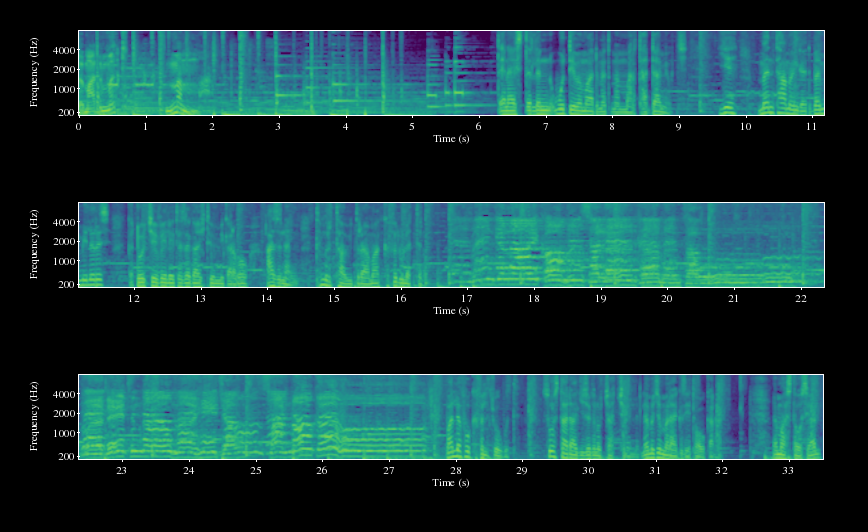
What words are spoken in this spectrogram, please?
በማድመጥ መማር። ጤና ይስጥልን ውድ በማድመጥ መማር ታዳሚዎች ይህ መንታ መንገድ በሚል ርዕስ ከዶቼ ቬለ ተዘጋጅቶ የሚቀርበው አዝናኝ ትምህርታዊ ድራማ ክፍል ሁለት ነው። መንገድ ላይ ቆምን ሳለን ከመንታው ወዴት ነው መሄጃውን ሳናውቀው? ባለፈው ክፍል ጭውውት ሶስት አዳጊ ጀግኖቻችንን ለመጀመሪያ ጊዜ ተዋውቀናል። ለማስታወስ ያህል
